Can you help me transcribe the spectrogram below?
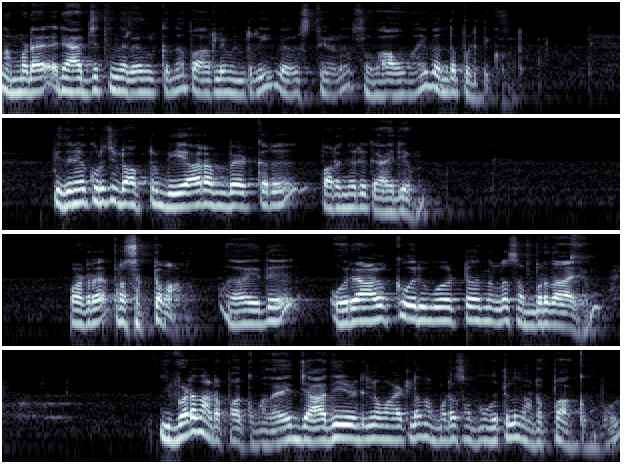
നമ്മുടെ രാജ്യത്ത് നിലനിൽക്കുന്ന പാർലമെന്ററി വ്യവസ്ഥയുടെ സ്വഭാവവുമായി ബന്ധപ്പെടുത്തിക്കൊണ്ട്. ഇതിനെക്കുറിച്ച് ഡോക്ടർ ബി ആർ അംബേദ്കർ പറഞ്ഞൊരു കാര്യം വളരെ പ്രസക്തമാണ്. അതായത് ഒരാൾക്ക് ഒരു വോട്ട് എന്നുള്ള സമ്പ്രദായം ഇവിടെ നടപ്പാക്കും. അതായത് ജാതി ജാതിയിടലുമായിട്ടുള്ള നമ്മുടെ സമൂഹത്തിൽ നടപ്പാക്കുമ്പോൾ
